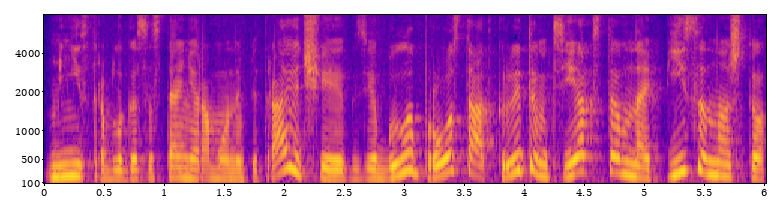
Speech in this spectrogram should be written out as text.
министра благосостояния Рамона Петровича, где было просто открытым текстом написано, что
